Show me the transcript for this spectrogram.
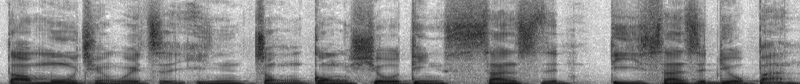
到目前为止已经总共修订三十第三十六版。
